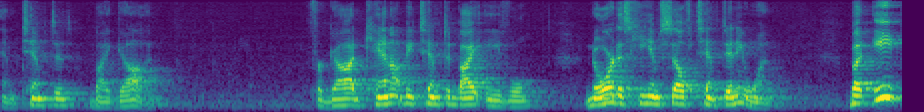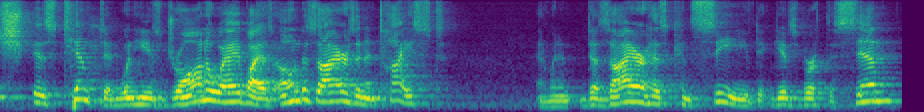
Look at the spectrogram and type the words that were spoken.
am tempted by God. For God cannot be tempted by evil, nor does he himself tempt anyone. But each is tempted when he is drawn away by his own desires and enticed. And when desire has conceived, it gives birth to sin.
